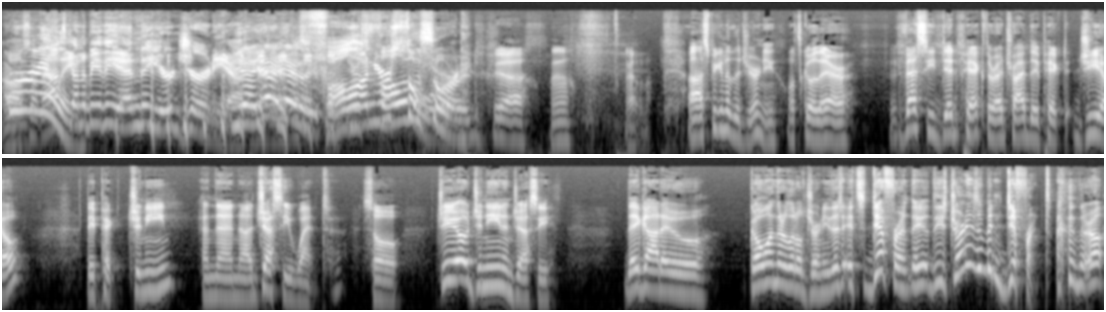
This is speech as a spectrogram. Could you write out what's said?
Oh, so really? that's gonna be the end of your journey. out Yeah, yeah, here. yeah. Just like, fall just on your follow sword. the sword. Yeah. Well, I don't know. Uh, speaking of the journey, let's go there. Vesi did pick the Red Tribe. They picked Geo. They picked Jeanine, and then uh, Jesse went. So Geo, Jeanine, and Jesse, they got to go on their little journey. It's different. They, these journeys have been different. they're all,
